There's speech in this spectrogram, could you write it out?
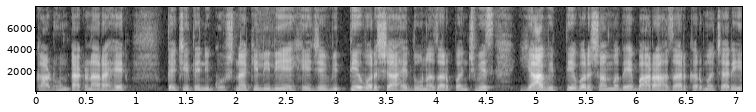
काढून टाकणार आहेत. त्याची त्यांनी घोषणा केलेली आहे. हे जे वित्तीय वर्ष आहे दोन हजार पंचवीस या वित्तीय वर्षामध्ये बारा हजार कर्मचारी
